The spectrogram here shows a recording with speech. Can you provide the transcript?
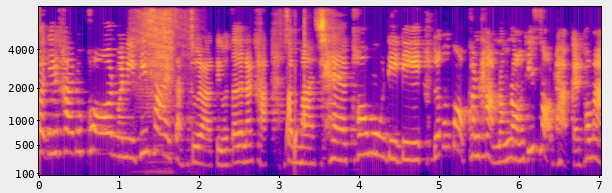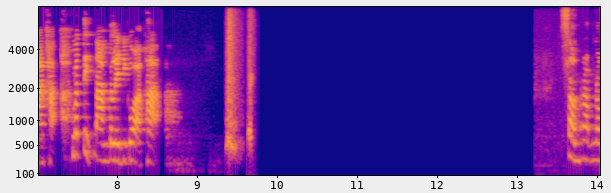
วัสดีค่ะทุกคน วันนี้พี่ชายจากจุฬาติวเตอร์นะคะ จะมาแชร์ข้อมูลดีๆ แล้วก็ตอบคำถามน้องๆที่สอบถามกันเข้ามาค่ะ มาติดตามกันเลยดีกว่าค่ะ สำหรับน้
